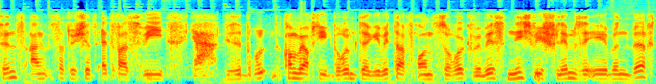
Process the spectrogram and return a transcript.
Zinsangst ist natürlich jetzt etwas wie, ja, diese kommen wir auf die berühmte Gewitterfront zurück. Wir wissen nicht, wie schlimm sie eben wird.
